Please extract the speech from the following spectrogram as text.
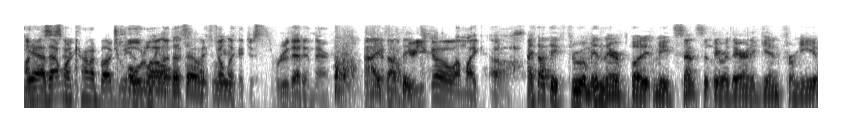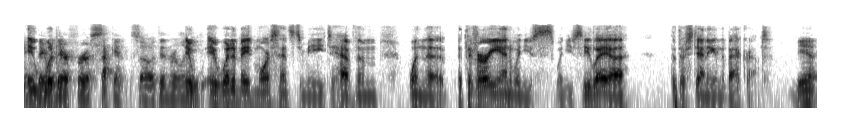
Yeah, that one kind of bugged me Totally. well. I thought that I was felt weird. like I just threw that in there. I Because, thought they Here you go. I'm like, oh. I thought they threw them in there, but it made sense that they were there. And again, for me, it, It they were there for a second, so it didn't really. It, it would have made more sense to me to have them when the at the very end when you when you see Leia that they're standing in the background. Yeah,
